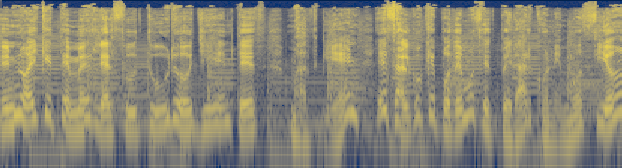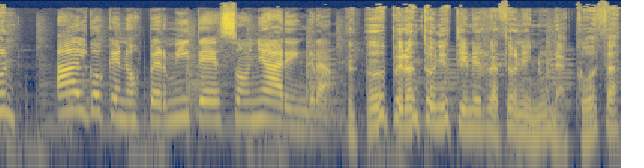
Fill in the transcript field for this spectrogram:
No hay que temerle al futuro, oyentes. Más bien, es algo que podemos esperar con emoción. Algo que nos permite soñar en grande. Oh, pero Antonio tiene razón en una cosa.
